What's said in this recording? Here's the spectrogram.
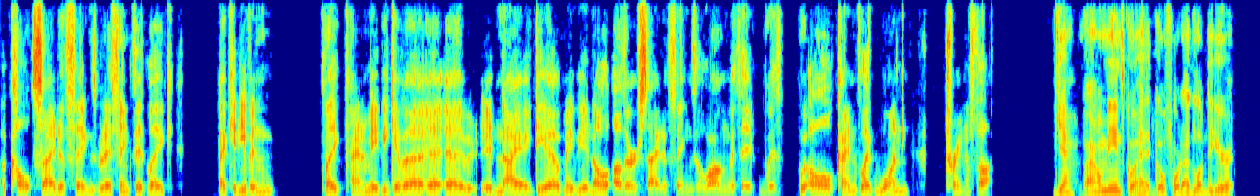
occult side of things but i think that like i could even like kind of maybe give a, a, a an idea of maybe an other side of things along with it with, with all kind of like one train of thought. Yeah by all means go ahead go for it i'd love to hear it.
